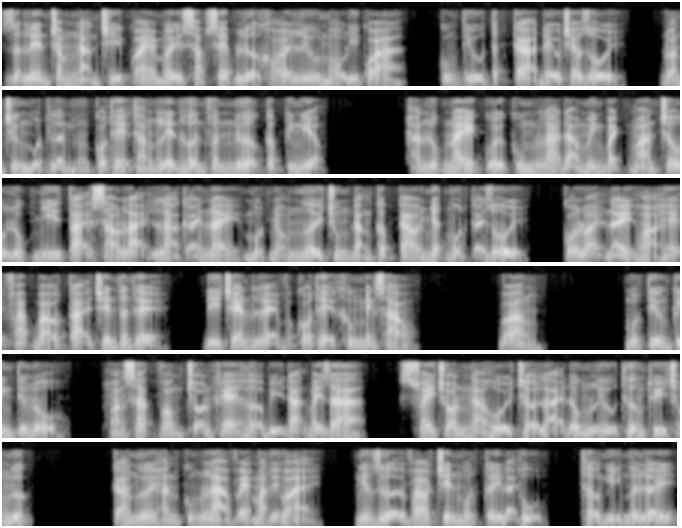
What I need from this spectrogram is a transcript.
dẫn lên trăm ngàn chỉ quái mấy sắp xếp lửa khói lưu màu đi qua, cũng tựu tất cả đều treo rồi, đoán chừng một lần có thể thăng lên hơn phân nửa cấp kinh nghiệm. Hắn lúc này cuối cùng là đã minh bạch man châu lục nhi tại sao lại là cái này một nhóm người trung đẳng cấp cao nhất một cái rồi có loại này hỏa hệ pháp bảo tại trên thân thể, đi chèn lẹ và có thể không nhanh sao. Vâng. Một tiếng kinh tiếng nổ, hoàng sắc vòng tròn khe hở bị đạn bay ra, xoay tròn ngã hồi trở lại đông lưu thương thủy trong ngực. Cả người hắn cũng là vẻ mặt vẻ vải nghiêng dựa vào trên một cây đại thụ, thở nghỉ ngơi lấy.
